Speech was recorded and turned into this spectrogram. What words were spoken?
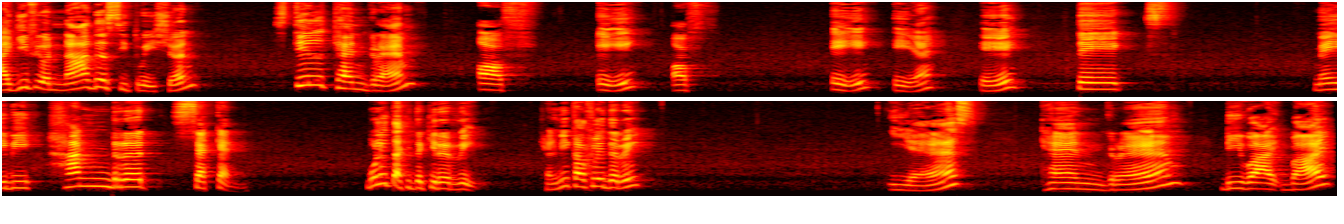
I give you another situation. Still 10 gram of A of A, A A takes maybe 100 second. Boleh tak kita kira rate? Can we calculate the rate? Yes. 10 gram divided by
